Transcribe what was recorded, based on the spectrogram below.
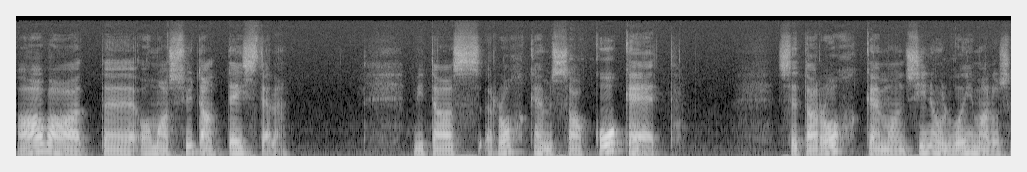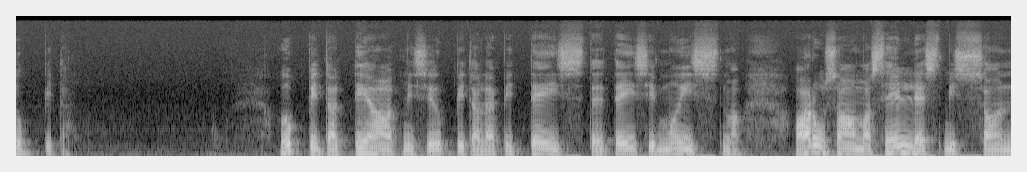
avad eh, oma südant teistele, mida rohkem sa koged, seda rohkem on sinul võimalus õppida. õppida teadmisi, õppida läbi teiste, teisi mõistma, aru saama sellest, mis on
